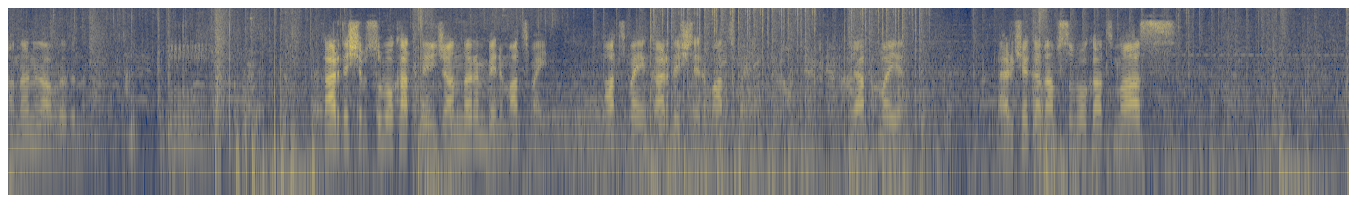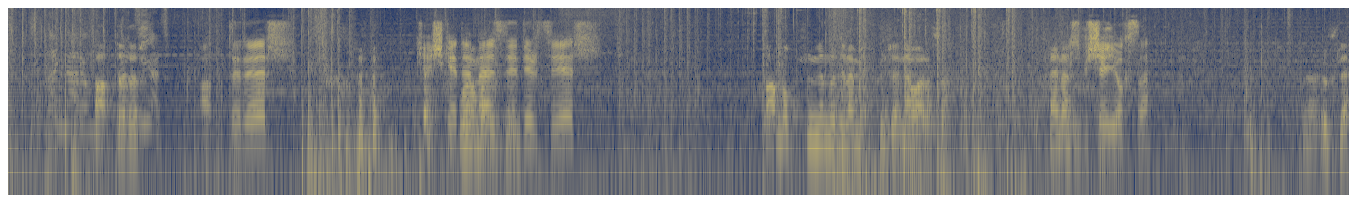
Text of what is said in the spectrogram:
Ananın avradını. Kardeşim smoke atmayın canlarım benim atmayın. Atmayın kardeşlerim atmayın. Yapmayın. Erkek adam smoke atmaz. Sprengladung Attırır. Keşke Vuramadım demez seni. dedirtir. Ama kutunun yanında dinamit güzel ne varsa. En az Hiçbir şey yoksa. Ee, Üfle.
